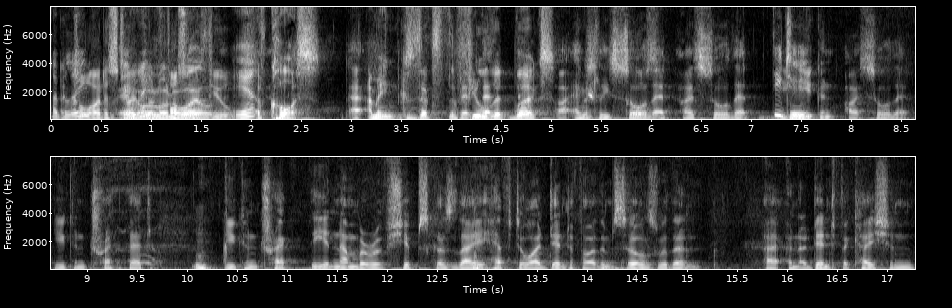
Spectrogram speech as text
I believe. kaleidoscope Oil of on fossil oil. fuel. Yeah. Of course. I mean, because that's the That- fuel that, that- works. I actually saw that. I saw that. Did you? You can. I saw that. You can track that. You can track the number of ships because they have to identify themselves with an uh, an identification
